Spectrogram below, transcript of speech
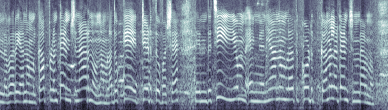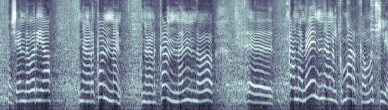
എന്താ പറയുക നമ്മൾക്ക് അപ്പോഴും ടെൻഷനായിരുന്നു നമ്മളതൊക്കെ ഏറ്റെടുത്തു. പക്ഷേ എന്ത് ചെയ്യും? എങ്ങനെയാണ് നമ്മളത് കൊടുക്കുക എന്നുള്ള ടെൻഷൻ ഉണ്ടായിരുന്നു. പക്ഷേ എന്താ പറയുക ഞങ്ങളുടെ കണ്ണൻ ഞങ്ങളുടെ കണ്ണൻ എന്തോ കണ്ണനെ ഞങ്ങൾക്ക് മറക്കാൻ പറ്റില്ല.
